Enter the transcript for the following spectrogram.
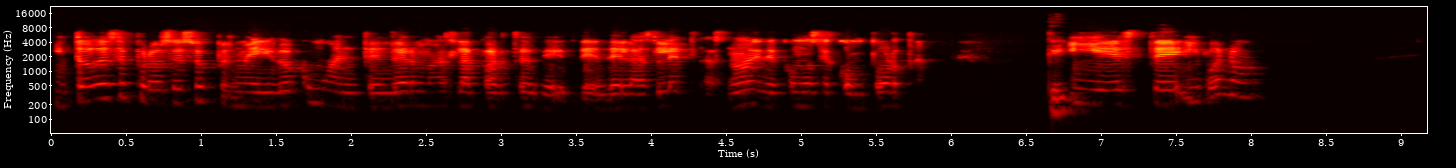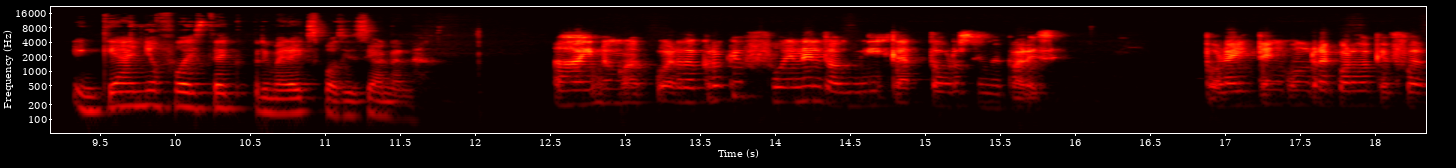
y todo ese proceso pues me ayudó como a entender más la parte de, de, las letras, ¿no? Y de cómo se comportan. Y este, y bueno. ¿En qué año fue esta primera exposición, Ana? Ay, no me acuerdo, creo que fue en el 2014, me parece. Por ahí tengo un recuerdo que fue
